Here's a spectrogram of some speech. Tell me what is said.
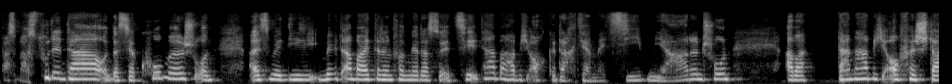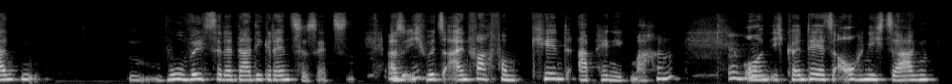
was machst du denn da? Und das ist ja komisch. Und als mir die Mitarbeiterin von mir das so erzählt habe, habe ich auch gedacht, ja, mit sieben Jahren schon. Aber dann habe ich auch verstanden, wo willst du denn da die Grenze setzen? Also mhm. ich würde es einfach vom Kind abhängig machen. Mhm. Und ich könnte jetzt auch nicht sagen,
